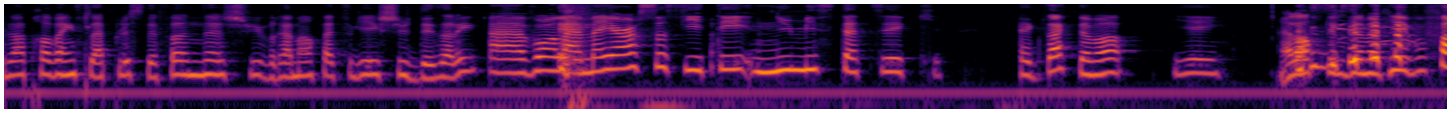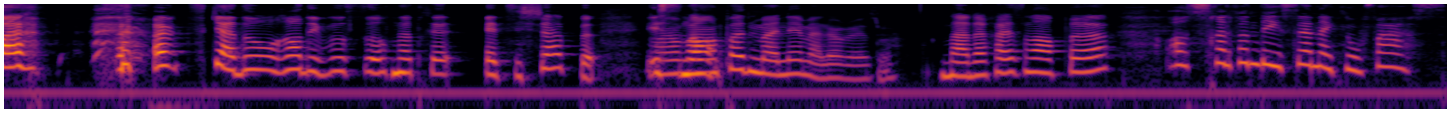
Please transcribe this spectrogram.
la province la plus de fun. Je suis vraiment fatiguée, je suis désolée. À avoir la meilleure société numistatique. Exactement. Yay. Alors, si vous aimeriez vous faire un petit cadeau, rendez-vous sur notre Etsy Shop. Et on sinon, vend pas de monnaie, malheureusement. malheureusement pas, Oh, ce serait le fun des scènes avec nos faces.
